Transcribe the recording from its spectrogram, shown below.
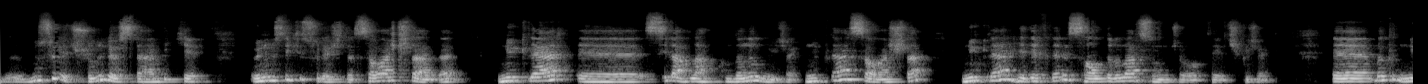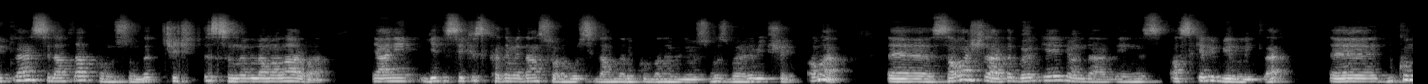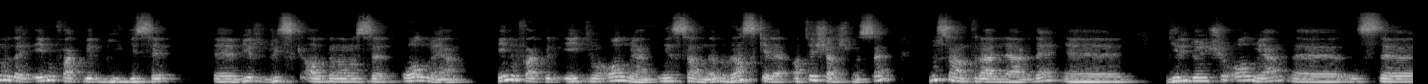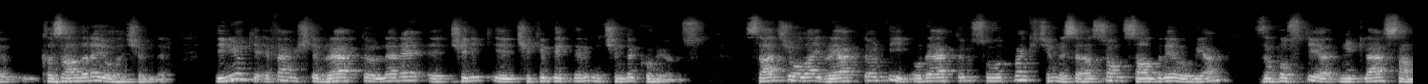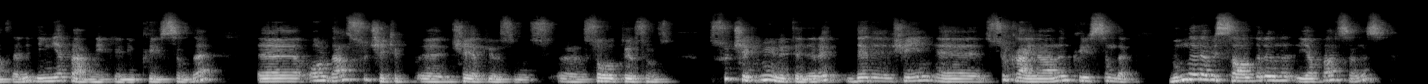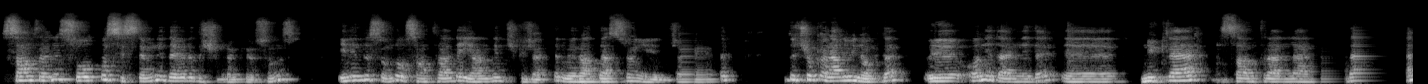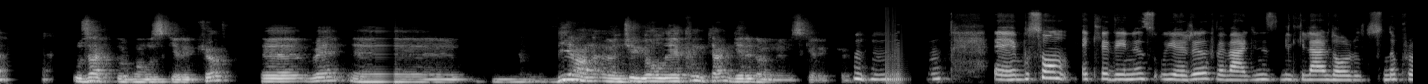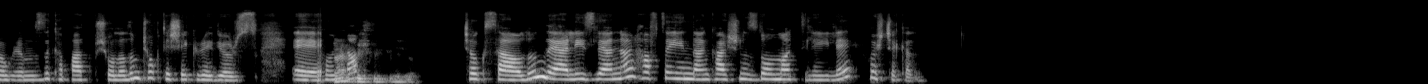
bu süreç şunu gösterdi ki önümüzdeki süreçte savaşlarda nükleer e, silahlar kullanılmayacak. Nükleer savaşta nükleer hedeflere saldırılar sonucu ortaya çıkacak. E, bakın nükleer silahlar konusunda çeşitli sınırlamalar var. Yani 7-8 kademeden sonra bu silahları kullanabiliyorsunuz böyle bir şey. Ama e, savaşlarda bölgeye gönderdiğiniz askeri birlikler e, bu konuda en ufak bir bilgisi, e, bir risk algılaması olmayan, en ufak bir eğitimi olmayan insanların rastgele ateş açması bu santrallerde e, geri dönüşü olmayan e, s- kazalara yol açabilir. Deniyor ki efendim işte reaktörlere e, çelik e, çekirdeklerin içinde koruyoruz. Sadece olay reaktör değil. O reaktörü soğutmak için mesela son saldırıya uğrayan Zapostia nükleer santrali Dinyeper Nehri'nin kıyısında e, oradan su çekip e, şey yapıyorsunuz, e, soğutuyorsunuz. Su çekme üniteleri dere, şeyin e, su kaynağının kıyısında. Bunlara bir saldırı yaparsanız santralin soğutma sistemini devre dışı bırakıyorsunuz. Eninde sonunda o santralde yangın çıkacaktır ve radyasyon yayılacaktır. Bu da çok önemli bir nokta. Ee, o nedenle de e, nükleer santrallerden uzak durmamız gerekiyor. Ee, ve e, bir an önce yolla yakınken geri dönmemiz gerekiyor. Hı hı. E, bu son eklediğiniz uyarı ve verdiğiniz bilgiler doğrultusunda programımızı kapatmış olalım. Çok teşekkür ediyoruz e, hocam. Ben teşekkür ediyorum. Çok sağ olun. Değerli izleyenler haftaya yeniden karşınızda olmak dileğiyle. Hoşçakalın.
